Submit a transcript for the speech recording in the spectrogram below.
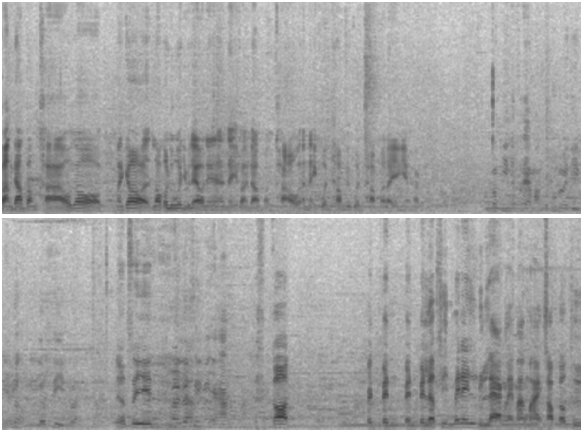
ฝั่งดำฝั่งขาวก็มันก็เราก็รู้กันอยู่แล้วนะอันไหนฝั่งดำฝั่งขาว อันไหนควรทำไม่ควรทำอะไรอย่างเงี้ยครับเมื่อกี้นักแสดงมาพูดบนเวทีมีเรื่องของเลิฟซีนด้วยเลิฟซีน เออเลิฟซีนเป็นไงครับก็เป็นเป็นเป็นเป็นเลิฟซีนไม่ได้รุนแรงอะไรมากมายครับ ก็คือ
